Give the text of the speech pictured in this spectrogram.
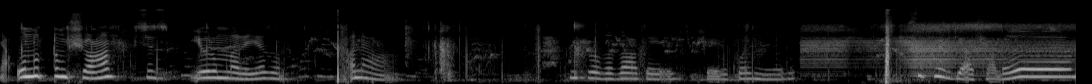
Ya unuttum şu an. Siz yorumlara yazın. Ana. Mikroda daha böyle hiçbir şey koymuyoruz. Süpürge açalım.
